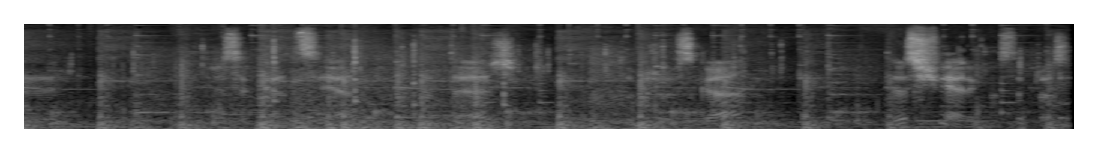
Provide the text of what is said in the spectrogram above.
y, To jest akacja. To też. To brzuska. To jest świerk na 100%.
